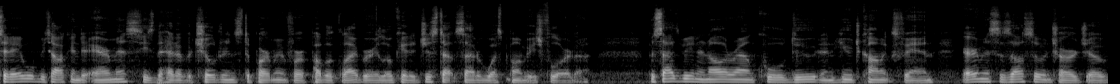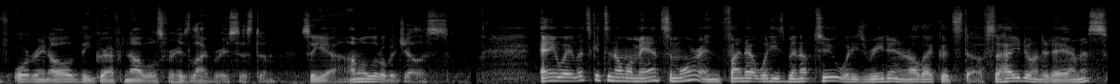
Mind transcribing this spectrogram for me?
Today we'll be talking to Aramis. He's the head of a children's department for a public library located just outside of West Palm Beach, Florida. Besides being an all around cool dude and huge comics fan, Aramis is also in charge of ordering all of the graphic novels for his library system. So yeah, I'm a little bit jealous. Anyway, let's get to know my man some more and find out what he's been up to, what he's reading, and all that good stuff. So how you doing today, Aramis?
